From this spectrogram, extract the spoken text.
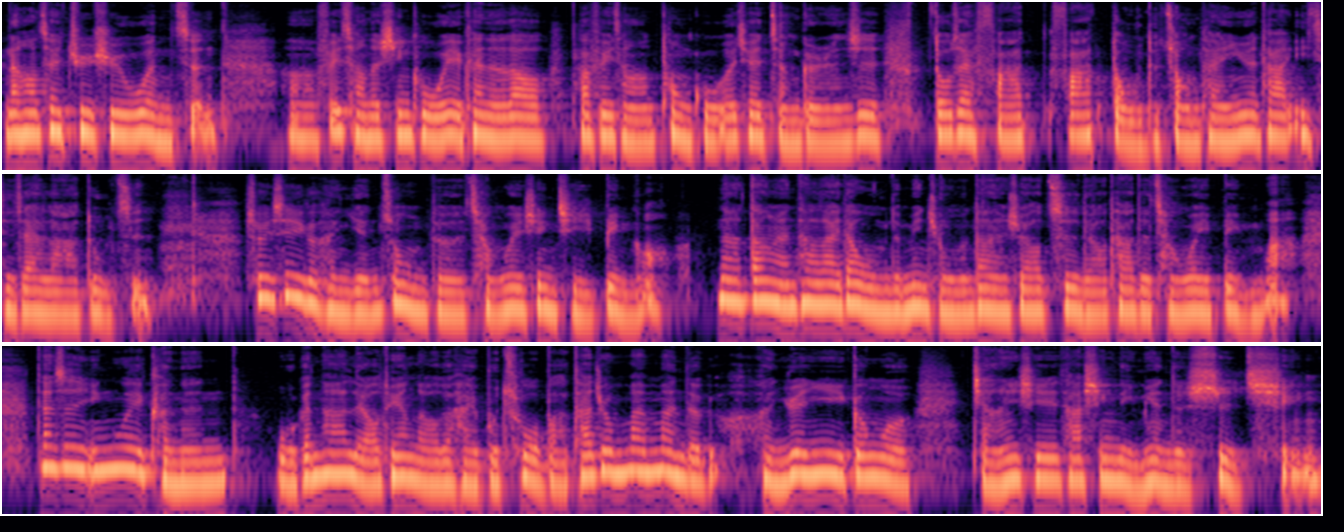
然后再继续问诊。啊，非常的辛苦，我也看得到他非常的痛苦，而且整个人是都在发发抖的状态，因为他一直在拉肚子，所以是一个很严重的肠胃性疾病哦。那当然，他来到我们的面前，我们当然需要治疗他的肠胃病嘛。但是因为可能。我跟他聊天聊的还不错吧，他就慢慢的很愿意跟我讲一些他心里面的事情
